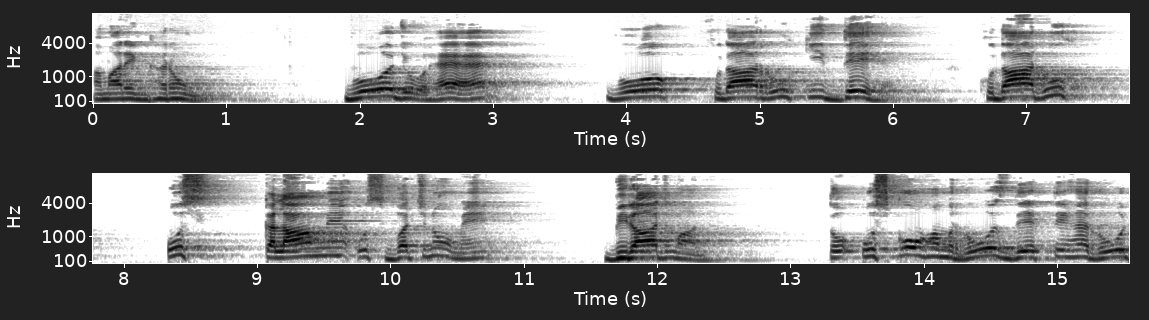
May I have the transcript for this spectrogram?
ہمارے گھروں وہ جو ہے، وہ خدا روح کی دے ہے۔ خدا روح اس کلام میں، اس وچنوں میں براجمان۔ ہے تو اس کو ہم روز دیکھتے ہیں، روز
